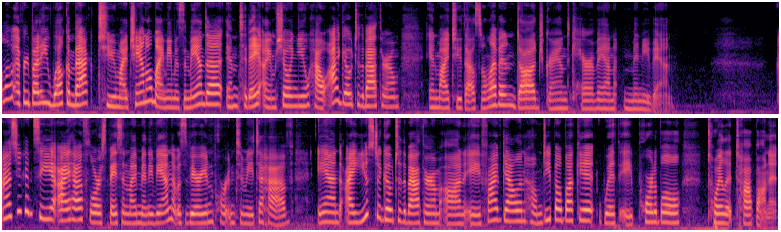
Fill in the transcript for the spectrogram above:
Hello everybody, welcome back to my channel. My name is Amanda and today I am showing you how I go to the bathroom in my 2011 Dodge Grand Caravan minivan. As you can see, I have floor space in my minivan that was very important to me to have and I used to go to the bathroom on a five gallon Home Depot bucket with a portable toilet top on it.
